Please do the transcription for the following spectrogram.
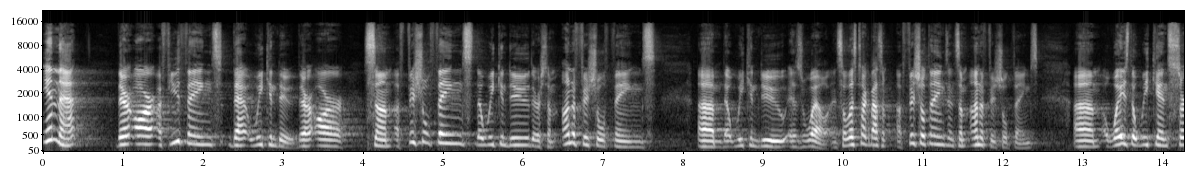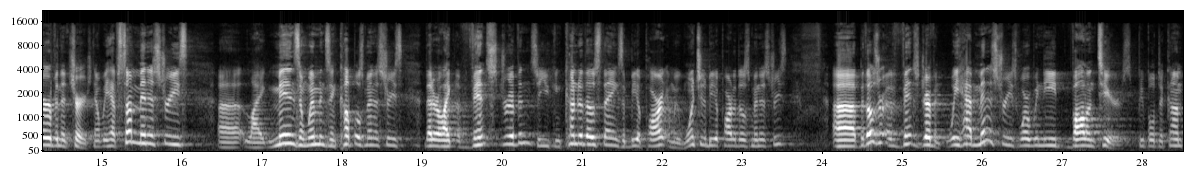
in that, there are a few things that we can do. There are some official things that we can do, there are some unofficial things um, that we can do as well. And so let's talk about some official things and some unofficial things, um, ways that we can serve in the church. Now, we have some ministries uh, like men's and women's and couples ministries that are like events driven. So you can come to those things and be a part, and we want you to be a part of those ministries. Uh, but those are events driven. We have ministries where we need volunteers, people to come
